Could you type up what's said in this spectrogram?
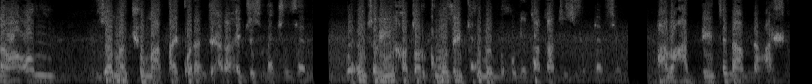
ንዕኦም ዘመቹ ማፕ ኣይኮነን ድሕሪ ሕጂ ዝመፅእ ዘሎ። ብቑፅሪ ከተርክቦ ዘይትኽእለሉ ኹኔታታት እዩ ዝፍጠር ዘሎ። ኣብ ዓበይትን ኣብ ንኣሽቱ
